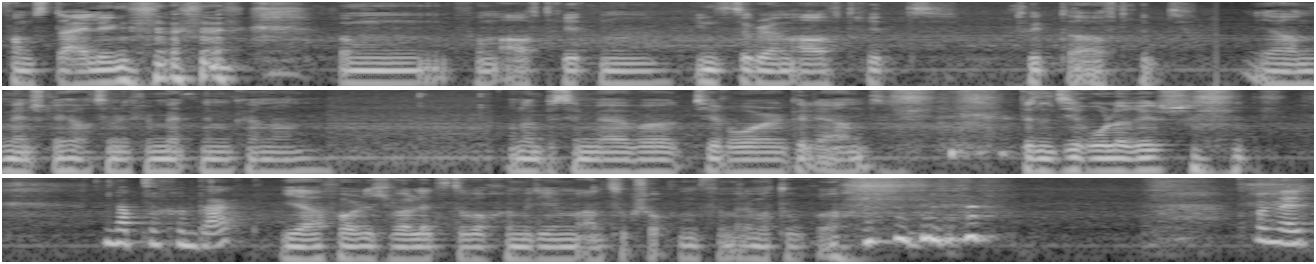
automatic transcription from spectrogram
vom Styling, vom, vom Auftreten, Instagram-Auftritt, Twitter-Auftritt. Ja, und menschlich auch ziemlich viel mitnehmen können. Und ein bisschen mehr über Tirol gelernt. ein bisschen tirolerisch. Und habt ihr Kontakt? Ja, voll. Ich war letzte Woche mit ihm Anzug shoppen für meine Matura. Und nicht?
